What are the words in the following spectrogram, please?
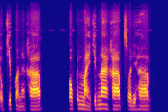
จบคลิปก่อนนะครับ พบกันใหม่คลิปหน้าครับ สวัสดีครับ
